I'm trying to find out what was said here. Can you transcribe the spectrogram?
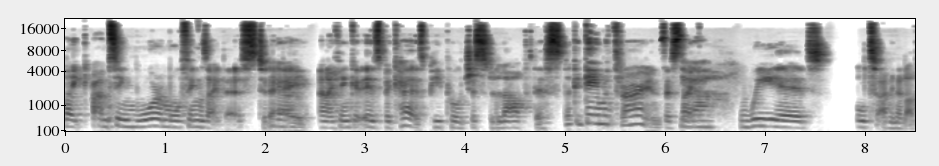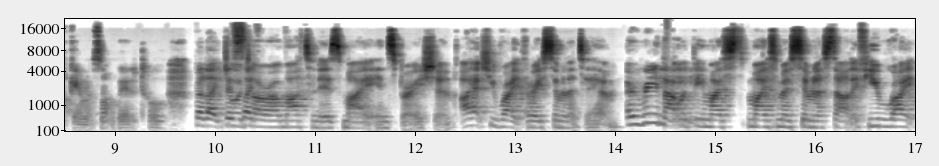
like I'm seeing more and more things like this today, and I think it is because people just love this. Look at Game of Thrones, this like yeah. weird. Alter- I mean, I love Game It's not weird at all, but like just George like R. R. Martin is my inspiration. I actually write very similar to him. oh really? That would be my my most similar style. If you write,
